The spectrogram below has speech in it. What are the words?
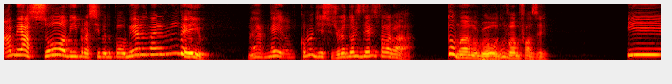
ameaçou vir para cima do Palmeiras, mas não veio. Né? Meio, como eu disse, os jogadores deles falaram: ah, tomamos o gol, não vamos fazer. E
